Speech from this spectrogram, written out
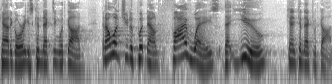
category is connecting with God. And I want you to put down five ways that you can connect with God.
